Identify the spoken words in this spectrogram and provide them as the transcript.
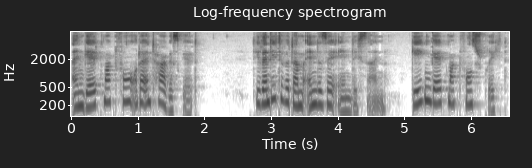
ein Geldmarktfonds oder ein Tagesgeld? Die Rendite wird am Ende sehr ähnlich sein. Gegen Geldmarktfonds spricht,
